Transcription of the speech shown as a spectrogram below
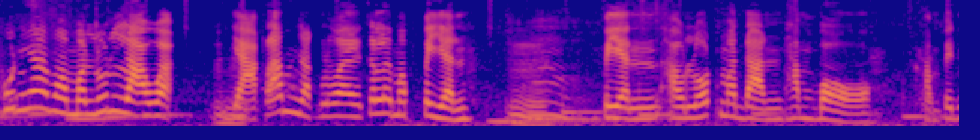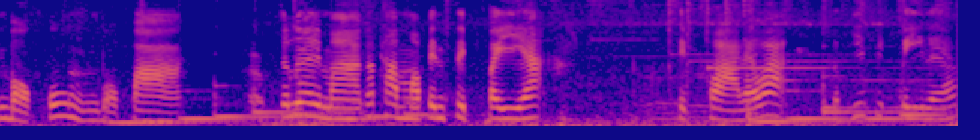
พูดง่ายๆพอมารุ่นเราอะอยากร่ำอยากรวยก็เลยมาเปลี่ยน อืม เปลี่ยนเอารถมาดันทำบ่อทำเป็นบ่อกุ้งบ่อปลา ครับ ก็เรื่อยมาก็ทำมาเป็น 10 ปีอะสิบกว่าแล้วอะเกือบ20 ปีแล้ว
